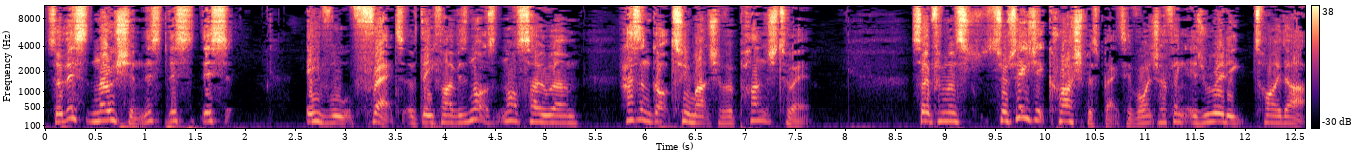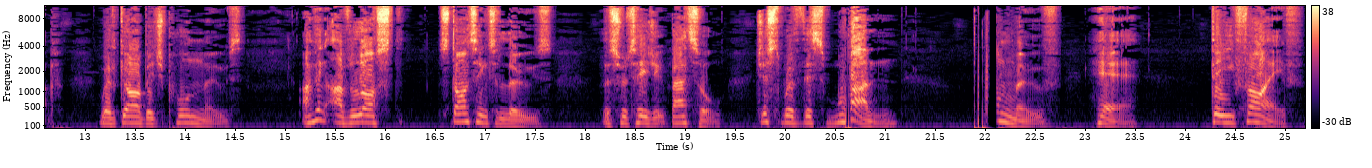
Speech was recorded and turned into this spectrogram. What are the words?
So this notion, this this this evil threat of d5 is not not so um, hasn't got too much of a punch to it. So from a strategic crush perspective, which I think is really tied up with garbage pawn moves, I think I've lost, starting to lose, the strategic battle just with this one pawn move here, d5.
